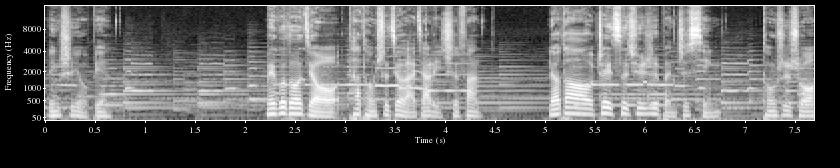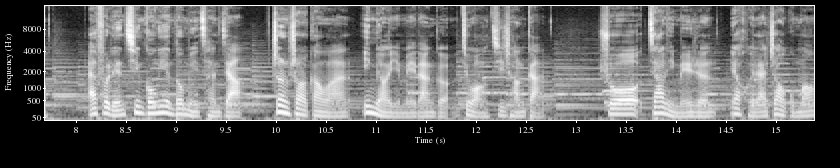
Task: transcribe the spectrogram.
临时有变。没过多久，他同事就来家里吃饭，聊到这次去日本之行，同事说：“F 连庆功宴都没参加，正事儿干完，一秒也没耽搁，就往机场赶，说家里没人，要回来照顾猫。”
